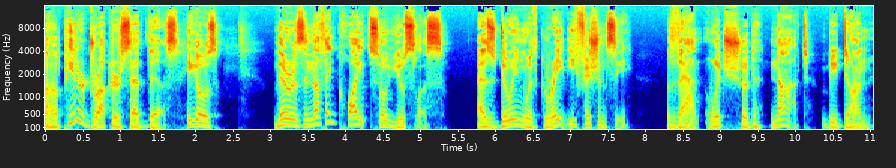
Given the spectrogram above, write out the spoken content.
uh, Peter Drucker said this. He goes, There is nothing quite so useless as doing with great efficiency that which should not be done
